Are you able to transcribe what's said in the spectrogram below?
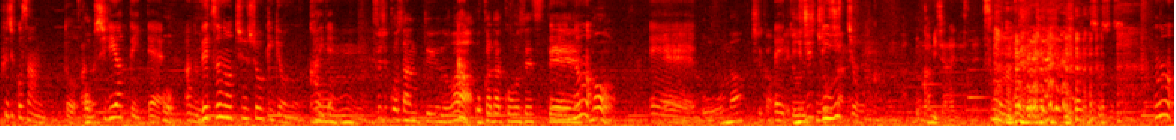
藤子さんとあのお知り合っていておあの別の中小企業の会で、うんうん藤子さんっていうのは岡田公設亭の、ええー、オーナー？違う、ーえーと理事長だね理事長。おかみじゃないですね。そうなんです。そうそうそう。の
